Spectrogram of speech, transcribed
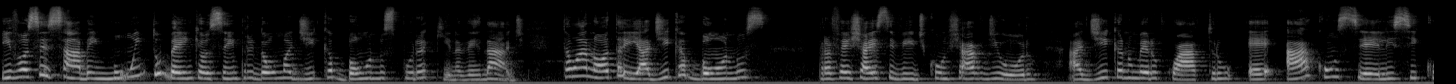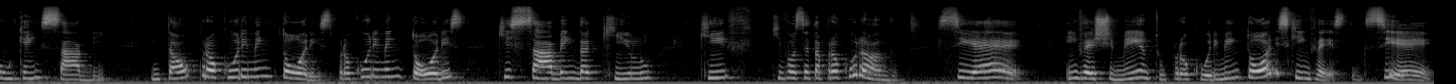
E vocês sabem muito bem que eu sempre dou uma dica bônus por aqui, na é verdade? Então anota aí a dica bônus para fechar esse vídeo com chave de ouro. A dica número 4 é aconselhe-se com quem sabe. Então procure mentores, procure mentores que sabem daquilo que, que você está procurando. Se é investimento, procure mentores que investem. Se é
